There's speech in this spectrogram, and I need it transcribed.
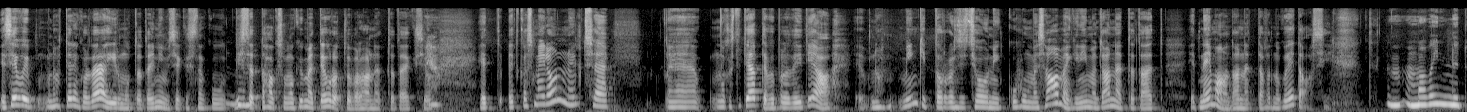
ja see võib noh, teinekord ära hirmutada inimese, kes nagu lihtsalt tahaks oma kümmet eurot võib-olla annetada, eks ju. et, et kas meil on üldse Äh, no kas te teate, võib-olla te ei tea, noh, mingit organisatsiooni, kuhu me saamegi niimoodi annetada, et, et nemad annetavad nagu edasi? ma võin nüüd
